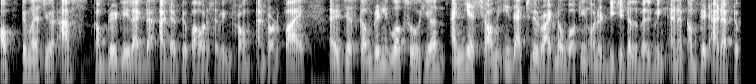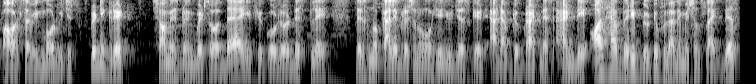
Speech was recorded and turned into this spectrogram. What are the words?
optimize your apps completely like the adaptive power saving from android pie and it just completely works over here and yes xiaomi is actually right now working on a digital well-being and a complete adaptive power saving mode which is pretty great Xiaomi is doing bits over there. If you go to your display, there is no calibration over here. You just get adaptive brightness and they all have very beautiful animations like this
